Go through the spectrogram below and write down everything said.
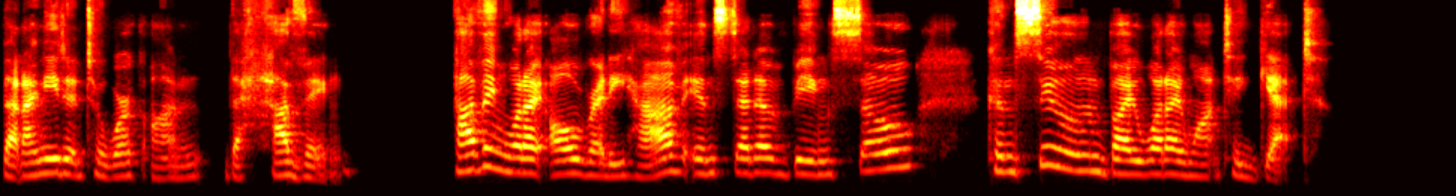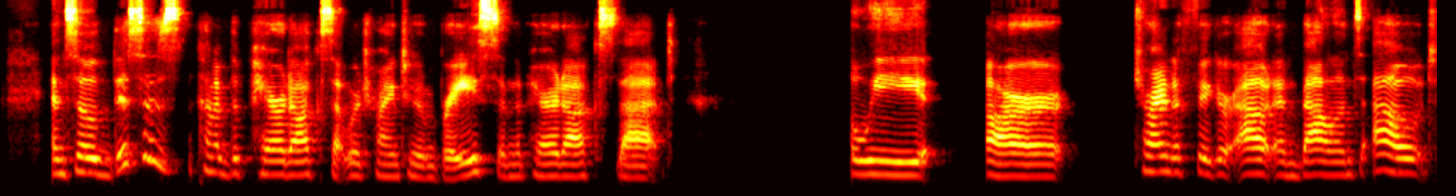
that I needed to work on the having having what I already have instead of being so consumed by what I want to get. And so this is kind of the paradox that we're trying to embrace and the paradox that we are trying to figure out and balance out.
